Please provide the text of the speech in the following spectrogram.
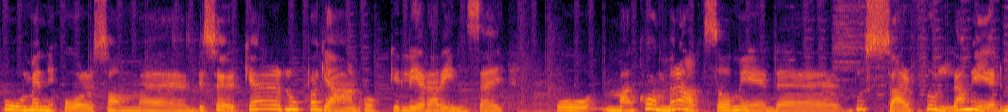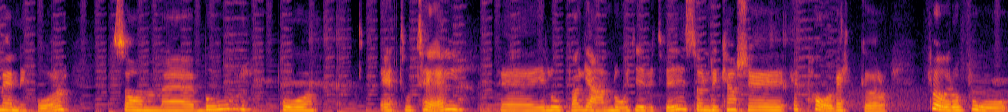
på människor som eh, besöker Lopagan och lerar in sig. Och man kommer alltså med eh, bussar fulla med människor som eh, bor på ett hotell eh, i Lopagan då givetvis under kanske ett par veckor för att få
